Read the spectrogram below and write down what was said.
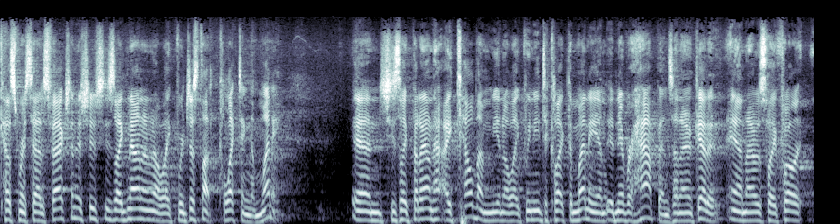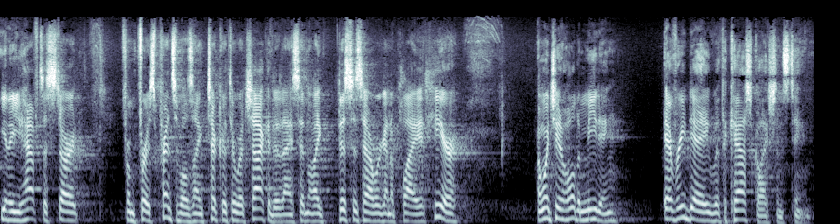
customer satisfaction issues? She's like, No, no, no, like we're just not collecting the money. And she's like, but I don't. I tell them, you know, like we need to collect the money, and it never happens, and I don't get it. And I was like, well, you know, you have to start from first principles. And I took her through what Shaka did, and I said, like, this is how we're going to apply it here. I want you to hold a meeting every day with the cash collections team.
